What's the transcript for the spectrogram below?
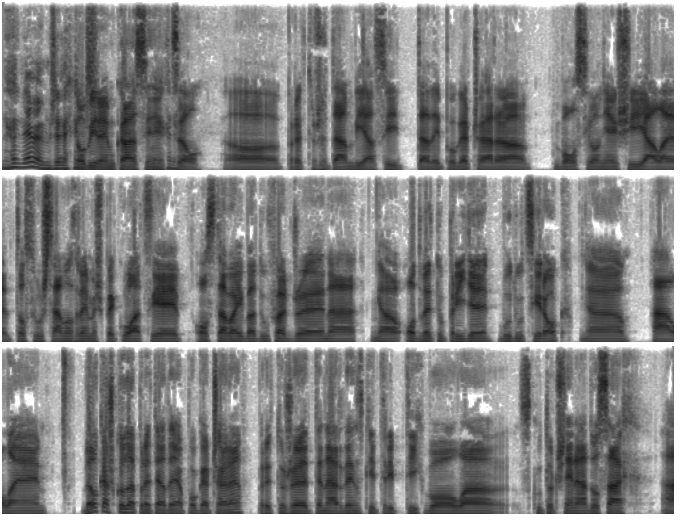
Neviem, že... To by Remko asi nechcel, uh, pretože tam by asi Tadej Pogačar bol silnejší, ale to sú už samozrejme špekulácie. Ostáva iba dúfať, že na odvetu príde budúci rok, ale veľká škoda pre Tadeja Pogačara, pretože ten ardenský triptych bol skutočne na dosah a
